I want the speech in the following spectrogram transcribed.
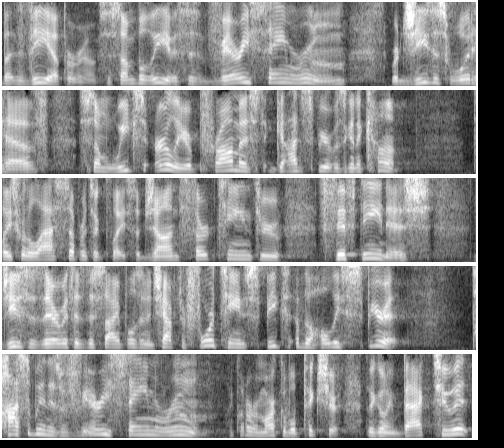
but the upper room. So, some believe it's this very same room where Jesus would have, some weeks earlier, promised God's Spirit was going to come. Place where the Last Supper took place. So, John 13 through 15 ish, Jesus is there with his disciples, and in chapter 14 speaks of the Holy Spirit, possibly in this very same room. Like, what a remarkable picture. They're going back to it.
